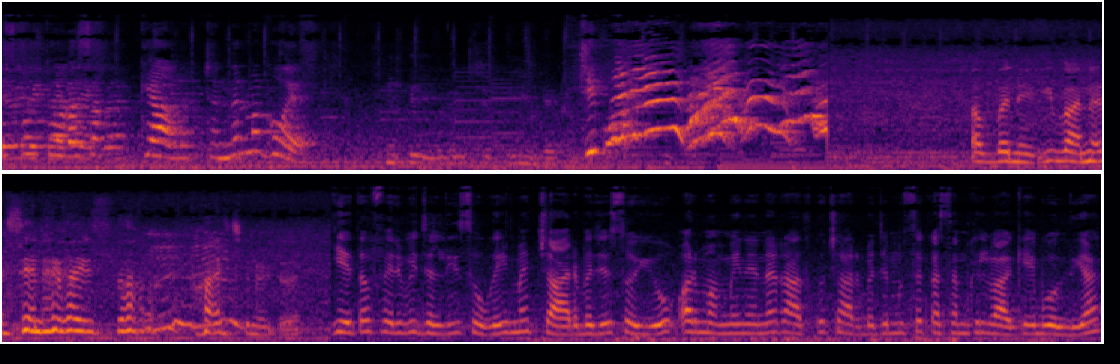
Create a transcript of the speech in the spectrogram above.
इसको थोड़ा सा क्या चंदन मको है? अब बनेगी बानर सेना का हिस्सा। पाँच मिनट में ये तो फिर भी जल्दी सो गई मैं चार बजे सोई हूँ और मम्मी ने ना रात को चार बजे मुझसे कसम खिलवा के बोल दिया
